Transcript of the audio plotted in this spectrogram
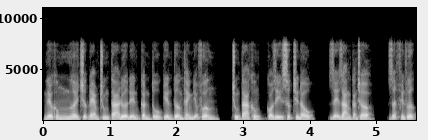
nếu không ngươi trước đem chúng ta đưa đến cần tu kiến tường thành địa phương chúng ta không có gì sức chiến đấu dễ dàng cản trở, rất phiền phức.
